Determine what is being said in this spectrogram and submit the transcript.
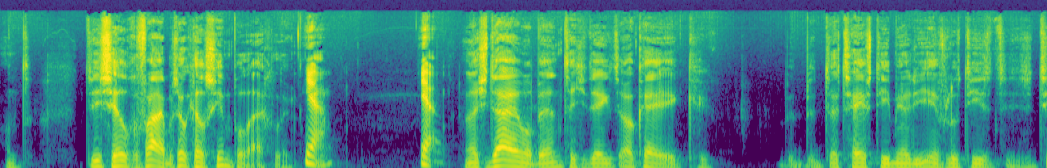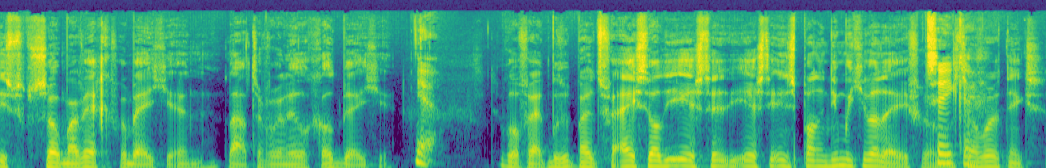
Want het is heel gevaarlijk, maar het is ook heel simpel eigenlijk. Ja, En als je daar helemaal bent, dat je denkt, oké, ik het heeft niet meer die invloed. Die, het is zomaar weg voor een beetje en later voor een heel groot beetje. Ja. Wel. Moet- Maar het vereist wel die eerste, die eerste inspanning, die moet je wel leveren. Zeker. Dan wordt het niks.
